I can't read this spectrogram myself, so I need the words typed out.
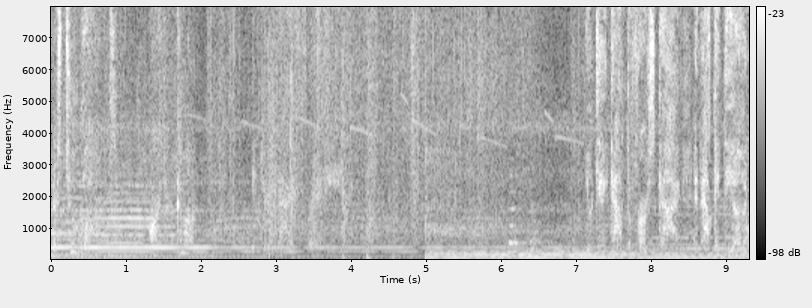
There's two guards. Arthur, come on. Get your knife ready. You take out the first guy, and I'll get the other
